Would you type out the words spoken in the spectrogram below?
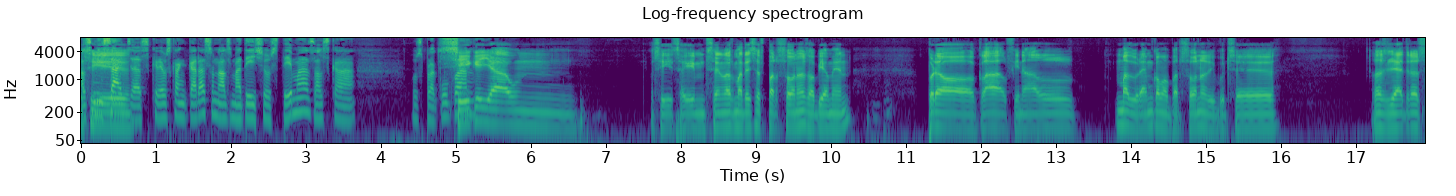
Els sigui- missatges, creus que encara són els mateixos temes, els que us preocupen? Sí que hi ha un... O sigui, seguim sent les mateixes persones, òbviament, però, clar, al final madurem com a persones i potser les lletres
